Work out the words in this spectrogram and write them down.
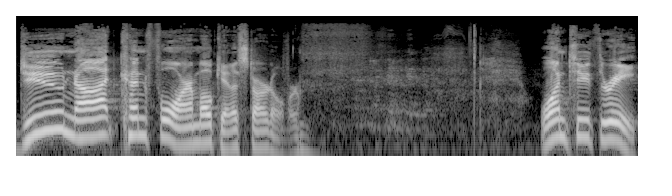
Do not conform. Okay, let's start over. One, two, three.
